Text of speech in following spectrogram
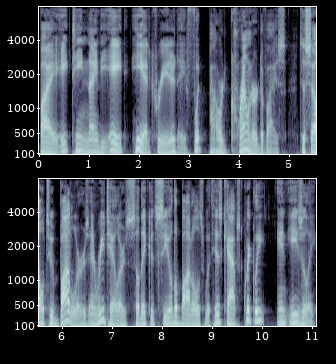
By 1898, he had created a foot powered crowner device to sell to bottlers and retailers so they could seal the bottles with his caps quickly and easily.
